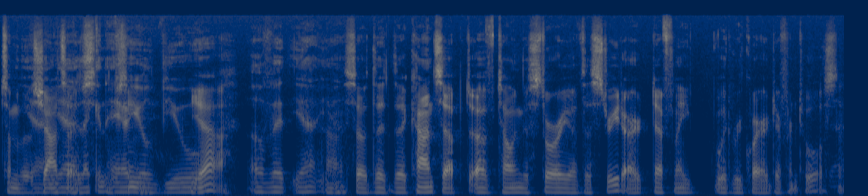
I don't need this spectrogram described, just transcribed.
some of those yeah, shots yeah, I've like an seen. aerial view yeah of it yeah yeah uh, so the the concept of telling the story of the street art definitely would require different tools. Yeah.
